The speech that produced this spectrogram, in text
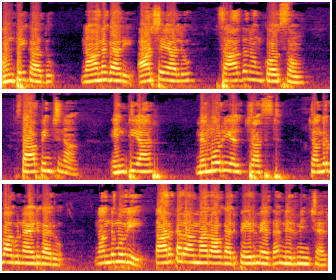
అంతేకాదు నాన్నగారి ఆశయాలు సాధనం కోసం స్థాపించిన NTR memorial trust Chandrababu Naidu గారు నందమూరి తారక రామారావు గారి పేరు మీద నిర్మించారు.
